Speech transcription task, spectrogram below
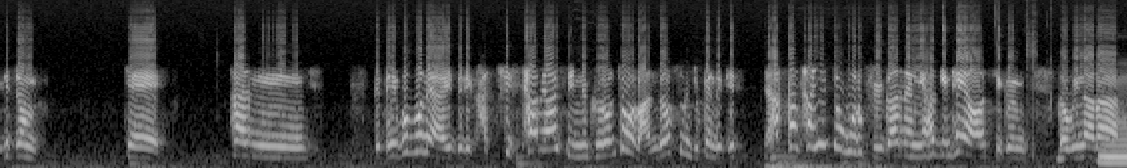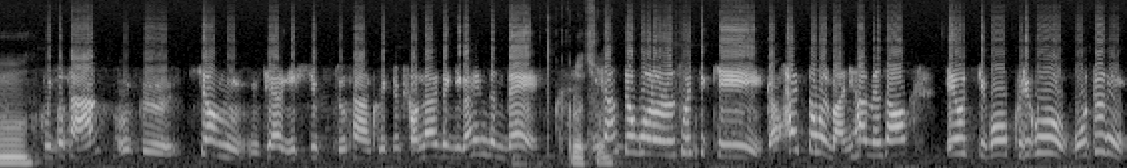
이렇게 좀 이렇게 한그 대부분의 아이들이 같이 참여할 수 있는 그런 수업을 만들었으면 좋겠는데 약간 현실적으로 불가능하긴 해요. 지금 우리나라 음, 구조상 어, 그 시험 대학 입시 구조상 그게 좀 변화되기가 힘든데 그렇죠. 이상적으로는 솔직히 그러니까 활동을 많이 하면서 깨우치고 그리고 모든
